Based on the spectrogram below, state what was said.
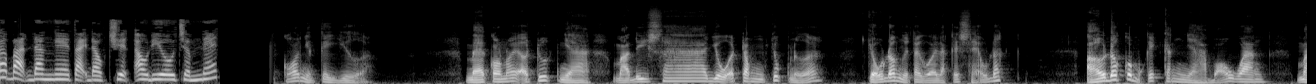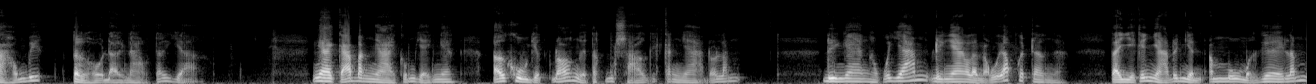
Các bạn đang nghe tại đọc truyện audio.net. Có những cây dừa. Mẹ con nói ở trước nhà mà đi xa vô ở trong một chút nữa. Chỗ đó người ta gọi là cái xẻo đất. Ở đó có một cái căn nhà bỏ hoang mà không biết từ hồi đời nào tới giờ. Ngay cả ban ngày cũng vậy nha. Ở khu vực đó người ta cũng sợ cái căn nhà đó lắm. Đi ngang không có dám, đi ngang là nổi óc hết trơn à. Tại vì cái nhà đó nhìn âm mưu mà ghê lắm.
